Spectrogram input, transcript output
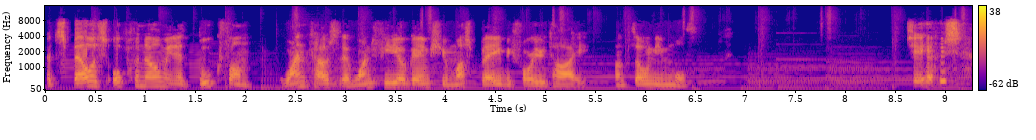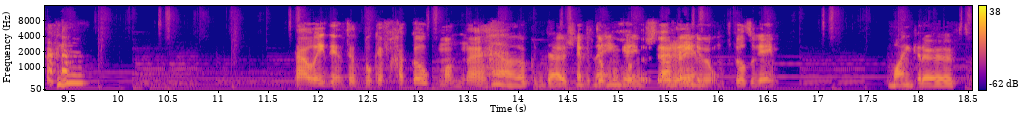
Het spel is opgenomen in het boek van 1001 Video Games You Must Play Before You Die. Van Tony Mott. Serieus? nou, ik denk dat ik het boek even ga kopen, man. Eh, Ja, welke duizend en één game een staan reden erin. om veel te gamen. Minecraft.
